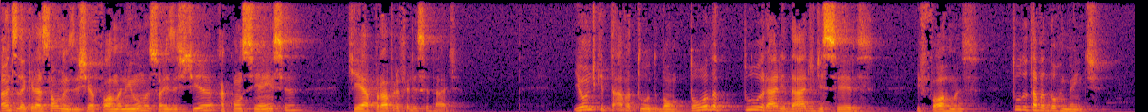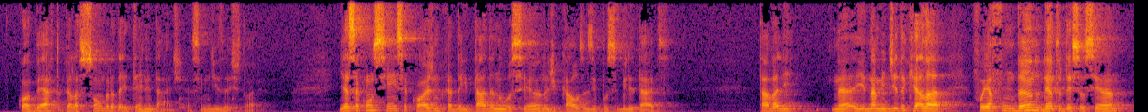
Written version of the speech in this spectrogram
Antes da criação não existia forma nenhuma, só existia a consciência, que é a própria felicidade. E onde que estava tudo? Bom, toda pluralidade de seres e formas, tudo estava dormente, coberto pela sombra da eternidade, assim diz a história. E essa consciência cósmica deitada no oceano de causas e possibilidades estava ali, né? E na medida que ela foi afundando dentro desse oceano,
